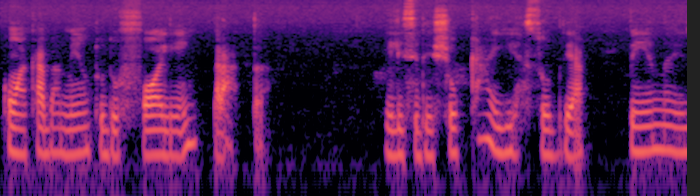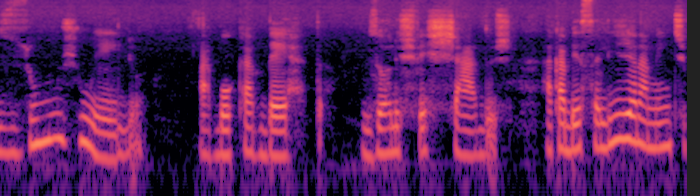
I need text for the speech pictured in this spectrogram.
com acabamento do fole em prata. Ele se deixou cair sobre apenas um joelho, a boca aberta, os olhos fechados, a cabeça ligeiramente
